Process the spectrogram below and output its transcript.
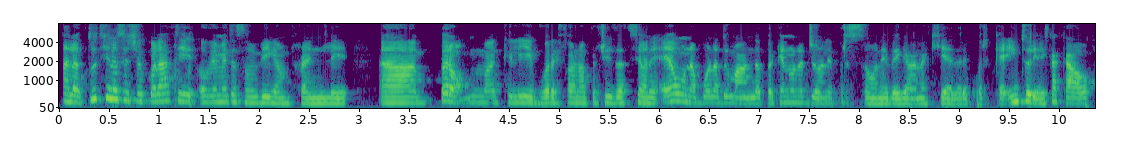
Allora, tutti i nostri cioccolati ovviamente sono vegan friendly, uh, però anche lì vorrei fare una precisazione. È una buona domanda perché non ragionano le persone vegane a chiedere perché in teoria il cacao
